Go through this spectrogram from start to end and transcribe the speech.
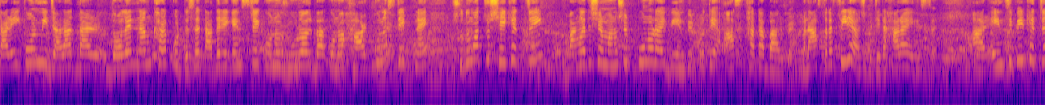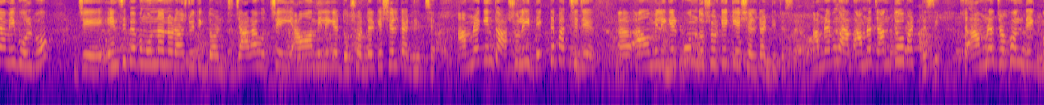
তার এই কর্মী যারা তার দলের নাম খারাপ করতেছে, তাদের এগেনস্টে কোনো রুরাল বা কোনো হার্ড কোনো স্টেপ নেয় শুধুমাত্র সেক্ষেত্রেই বাংলাদেশের মানুষের পুনরায় বিএনপির প্রতি আস্থাটা বাড়বে মানে আস্থাটা ফিরে আসবে, যেটা হারায় গেছে। আর এনসিপির ক্ষেত্রে আমি বলব যে এনসিপি এবং অন্যান্য রাজনৈতিক দল যারা হচ্ছে এই আওয়ামী লীগের দোসরদেরকে শেল্টার দিচ্ছে, আমরা কিন্তু আসলেই দেখতে পাচ্ছি যে আওয়ামী লীগের কোন দোসরকে কে শেল্টার দিতেছে। আমরা এবং আমরা জানতেও পারতেছি। তো আমরা যখন দেখব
